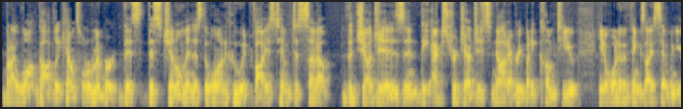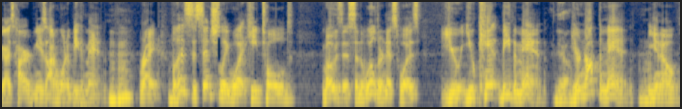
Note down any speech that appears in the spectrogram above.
but I want godly counsel. Remember, this this gentleman is the one who advised him to set up the judges and the extra judges. Not everybody come to you. You know, one of the things I said when you guys hired me is I don't want to be the man, mm-hmm. right? Well, mm-hmm. that's essentially what he told Moses in the wilderness was you you can't be the man. Yeah. You're not the man, mm-hmm. you know?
